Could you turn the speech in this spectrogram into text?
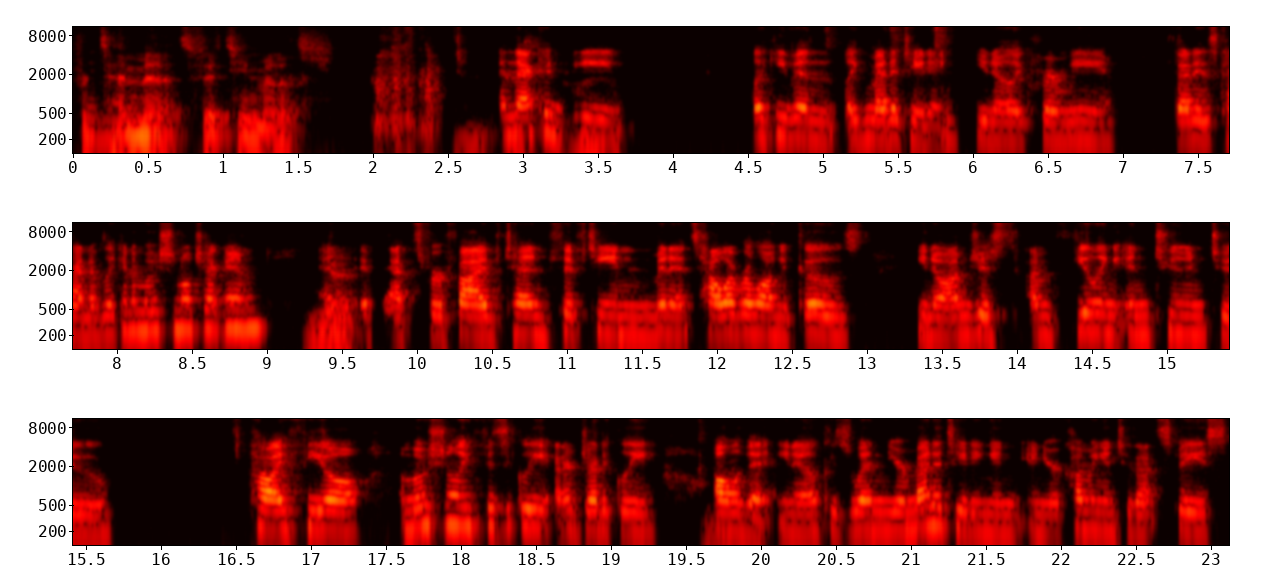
for mm-hmm. 10 minutes 15 minutes and that could be like even like meditating you know like for me that is kind of like an emotional check-in yeah. and if that's for 5 10 15 minutes however long it goes you know i'm just i'm feeling in tune to how I feel emotionally, physically, energetically, all of it, you know, because when you're meditating and, and you're coming into that space,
